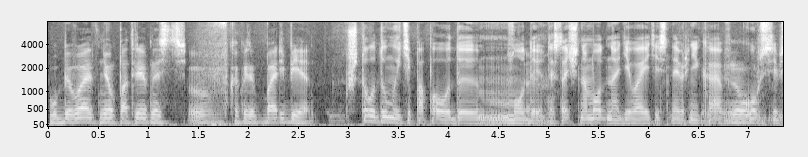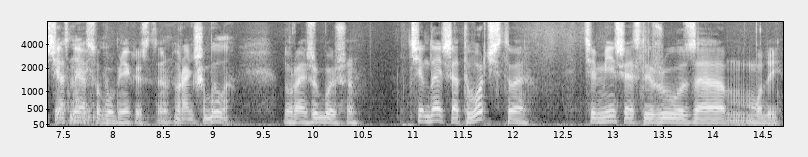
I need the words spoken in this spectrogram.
убивает в нем потребность в какой-то борьбе. Что вы думаете по поводу моды? Что? Достаточно модно одеваетесь, наверняка в ну, курсе всех. Сейчас не особо, мне кажется. Раньше было? Ну, раньше больше. Чем дальше от творчества, тем меньше я слежу за модой.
